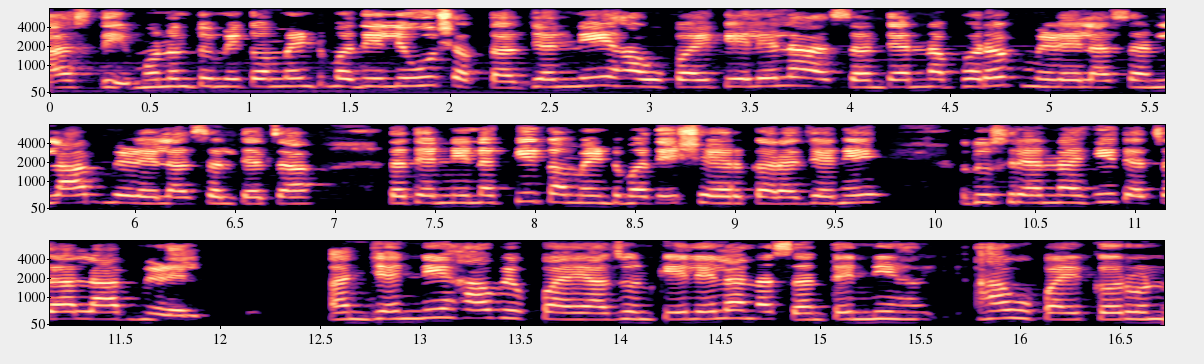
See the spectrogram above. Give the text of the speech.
असते. म्हणून तुम्ही कमेंटमध्ये लिहू शकता. ज्यांनी हा उपाय केलेला असन त्यांना फरक मिळेल असन लाभ मिळेल असेल त्याचा तर त्यांनी नक्की कमेंटमध्ये शेअर करा ज्याने दुसऱ्यांनाही त्याचा लाभ मिळेल. आणि ज्यांनी हा उपाय अजून केलेला नसन त्यांनी हा उपाय करून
